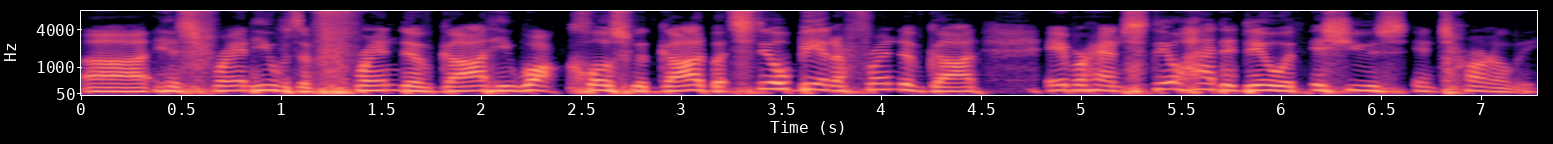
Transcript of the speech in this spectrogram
uh, his friend. He was a friend of god. He walked close with god but still being a friend of god abraham still had to deal with issues internally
